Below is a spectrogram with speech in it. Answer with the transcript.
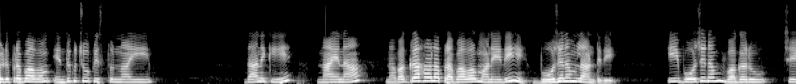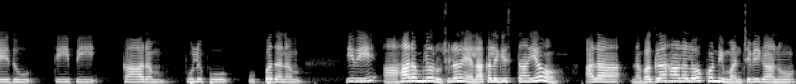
చెడు ప్రభావం ఎందుకు చూపిస్తున్నాయి? దానికి నాయనా నవగ్రహాల ప్రభావం అనేది భోజనం లాంటిది. ఈ భోజనం వగరు చేదు తీపి కారం పులుపు ఉప్పదనం ఇవి ఆహారంలో రుచులను ఎలా కలిగిస్తాయో అలా నవగ్రహాలలో కొన్ని మంచివిగాను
